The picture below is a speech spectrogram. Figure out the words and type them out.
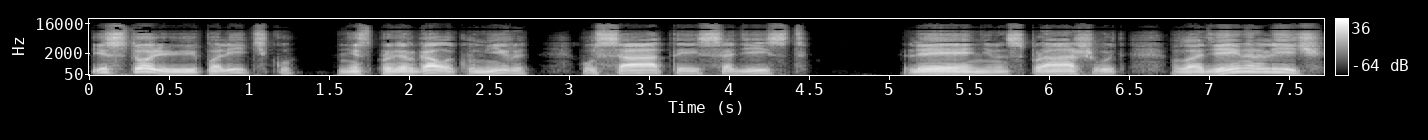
историю и политику, не спровергала кумиры, усатый садист. Ленина спрашивают, Владимир Ильич,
